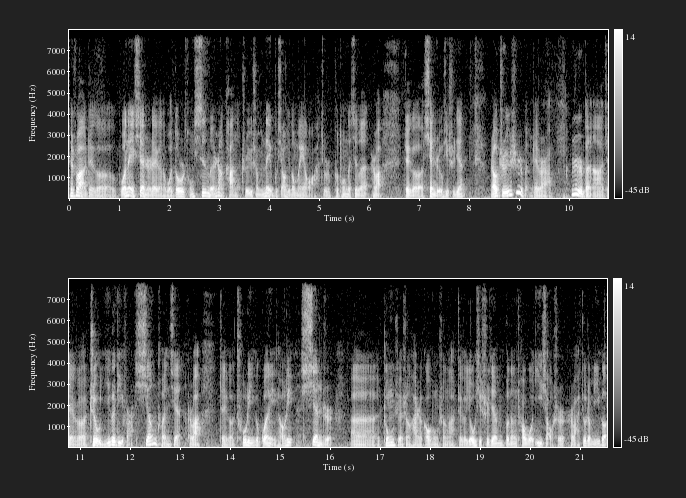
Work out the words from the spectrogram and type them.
先说啊，这个国内限制这个呢，我都是从新闻上看的，至于什么内部消息都没有啊，就是普通的新闻，是吧？这个限制游戏时间。然后至于日本这边啊，日本啊，这个只有一个地方香川县，是吧？这个出了一个管理条例，限制呃中学生还是高中生啊，这个游戏时间不能超过一小时，是吧？就这么一个。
